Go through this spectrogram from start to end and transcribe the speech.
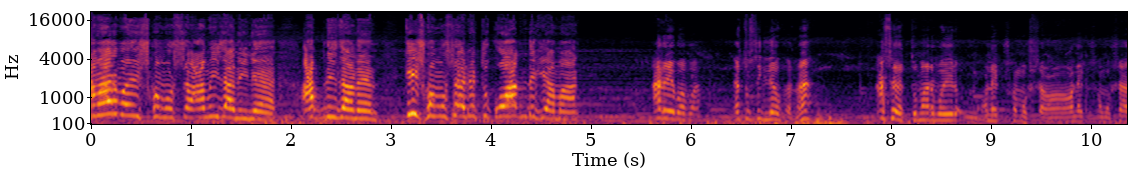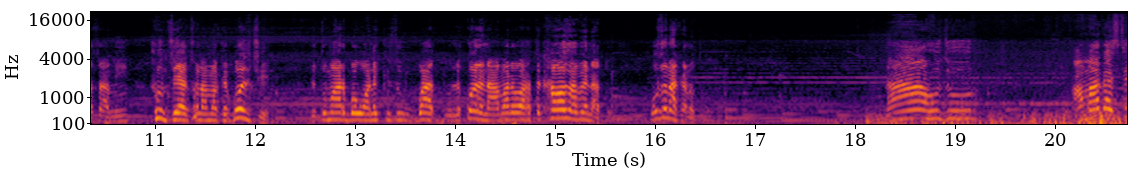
আমার বাড়ির সমস্যা আমি জানি না আপনি জানেন। কি সমস্যা? এটা একটু কোয়ান দেখি আমার আরে বাবা এত চিল্লেও কেন হ্যাঁ? আছে তোমার বইয়ের অনেক সমস্যা অনেক সমস্যা আছে, আমি শুনছি, একজন আমাকে বলছে যে তোমার বউ অনেক কিছু বাদ করে না আমার হাতে খাওয়া যাবে না তো, বোঝো না কেন তুমি? না, হুজুর, আমার কাছে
